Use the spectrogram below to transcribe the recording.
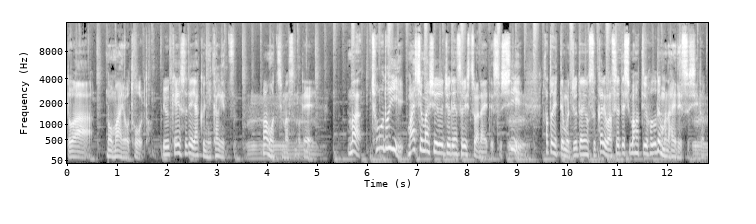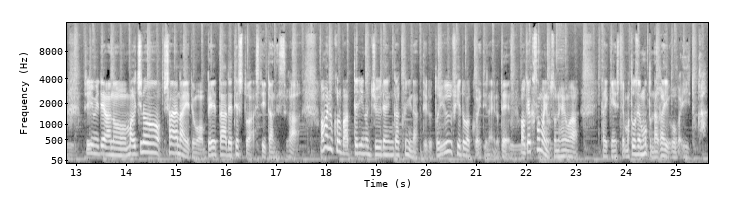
ドアの前を通るというケースで約2ヶ月は持ちますので、まあ、ちょうどいい、毎週毎週充電する必要はないですし、うん、かといっても充電をすっかり忘れてしまうというほどでもないですし、と、うん、という意味で、あの、まあ、うちの社内でもベータでテストはしていたんですが、あまりこのバッテリーの充電が苦になっているというフィードバックは得ていないので、うん、まあ、お客様にもその辺は体験して、まあ、当然もっと長い方がいいとか、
